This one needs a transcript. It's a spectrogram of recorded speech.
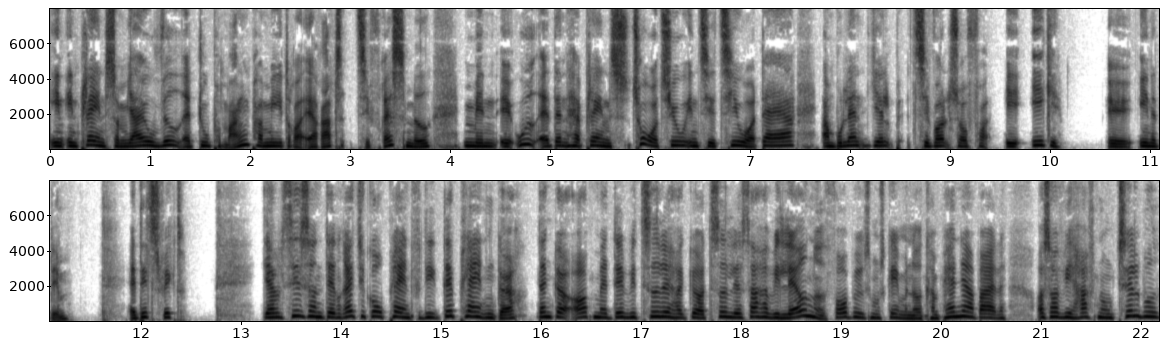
En, en plan, som jeg jo ved, at du på mange parametre er ret tilfreds med. Men øh, ud af den her plans 22 initiativer, der er ambulant hjælp til voldsoffer øh, ikke øh, en af dem. Er det et svigt? Jeg vil sige sådan, det er en rigtig god plan, fordi det planen gør, den gør op med det, vi tidligere har gjort tidligere. Så har vi lavet noget forebyggelse, måske med noget kampagnearbejde, og så har vi haft nogle tilbud,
